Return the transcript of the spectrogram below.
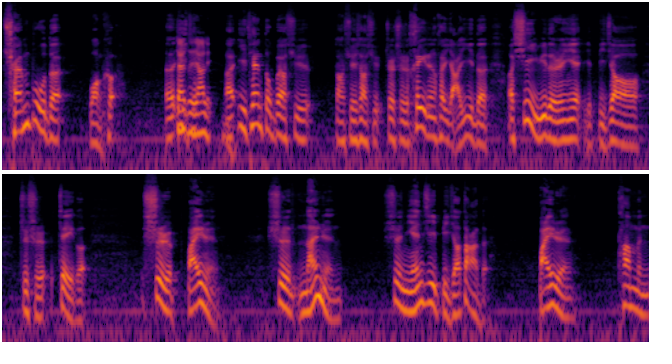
全部的网课，呃，待在家里啊，一天都不要去到学校去。这是黑人和亚裔的呃，西裔的人也也比较支持这个，是白人，是男人。是年纪比较大的白人，他们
